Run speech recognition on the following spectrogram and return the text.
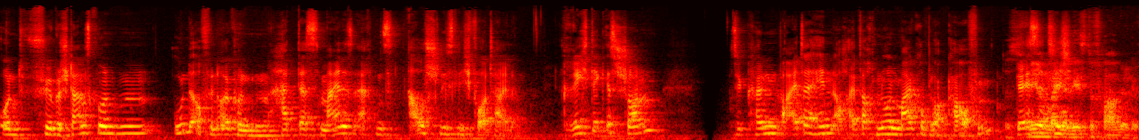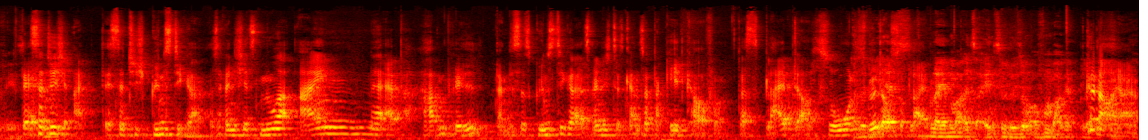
und für Bestandskunden und auch für Neukunden hat das meines Erachtens ausschließlich Vorteile. Richtig ist schon, Sie können weiterhin auch einfach nur einen Microblog kaufen. Das der wäre ist meine nächste Frage gewesen. Der ist, natürlich, der ist natürlich günstiger. Also wenn ich jetzt nur eine App haben will, dann ist es günstiger, als wenn ich das ganze Paket kaufe. Das bleibt auch so, das also wird die auch so bleiben. bleiben als Einzellösung auf dem Marketplace. Genau, ja.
